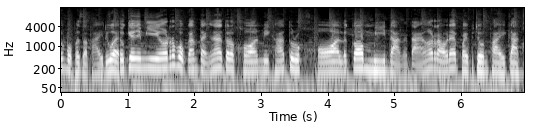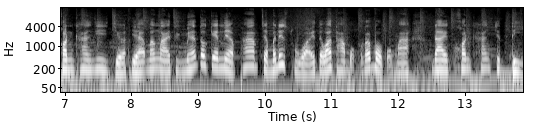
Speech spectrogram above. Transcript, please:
ระบบภาษาไทยด้วย ตัวเกมยังมีระบบการแต่งหน้าตัวละครมีคาตัวละค ร แล้วก็มีด่านต่างๆให้เราได้ไปผจญภัยกันค่อนข้างที่เยอะแยะมากมายถึงแม้ตัวเกมเนี่ยภาพจะไม่ได้สวย แต่ว่าทำออกระบบออกมาได้ค่อนข้างจะดี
